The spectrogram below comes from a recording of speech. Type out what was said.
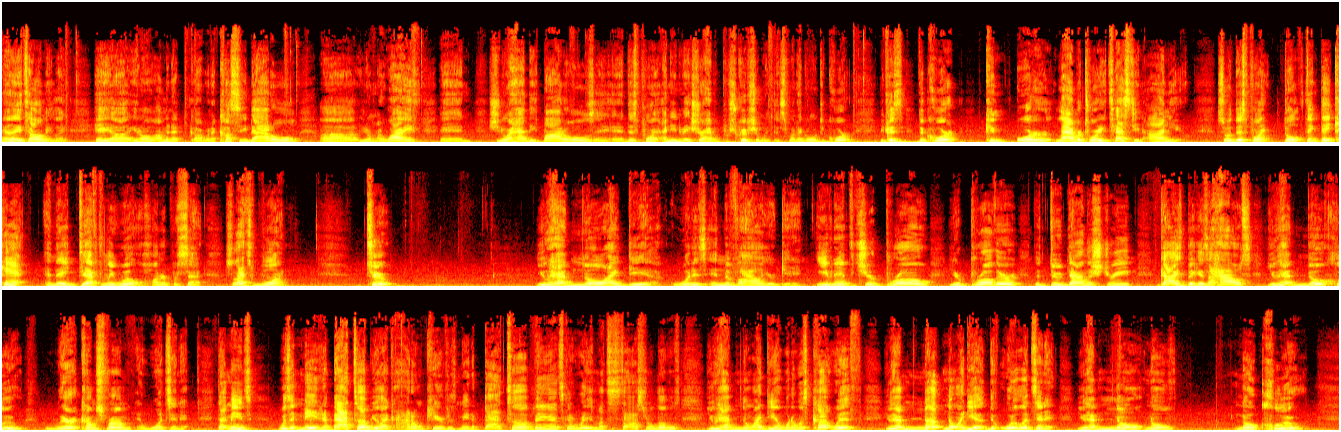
And then they tell me, like, hey, uh, you know, I'm in a in a custody battle. Uh, you know, my wife, and she knew I had these bottles, and, and at this point, I need to make sure I have a prescription with this when I go into court because the court can order laboratory testing on you. So at this point, don't think they can't, and they definitely will, 100%. So that's one. Two, you have no idea what is in the vial you're getting. Even if it's your bro, your brother, the dude down the street, guy's big as a house, you have no clue where it comes from and what's in it. That means, was it made in a bathtub? You're like, I don't care if it's made in a bathtub, man. It's going to raise my testosterone levels. You have no idea what it was cut with. You have no, no idea the oil that's in it. You have no, no, no clue.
